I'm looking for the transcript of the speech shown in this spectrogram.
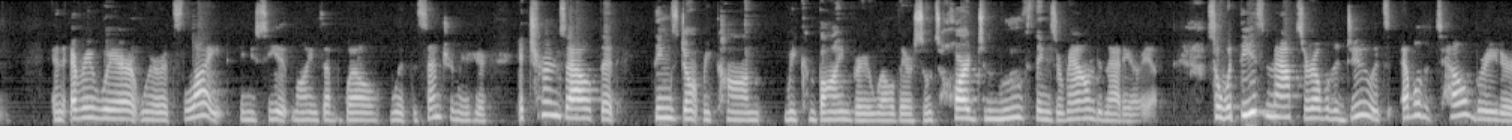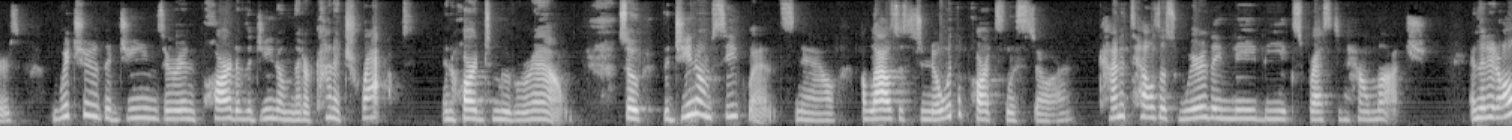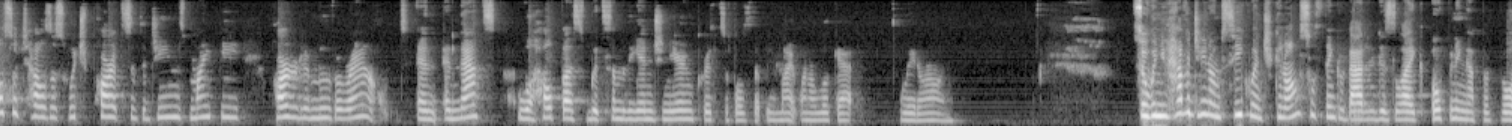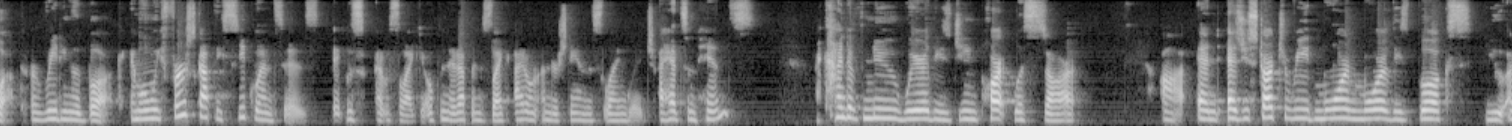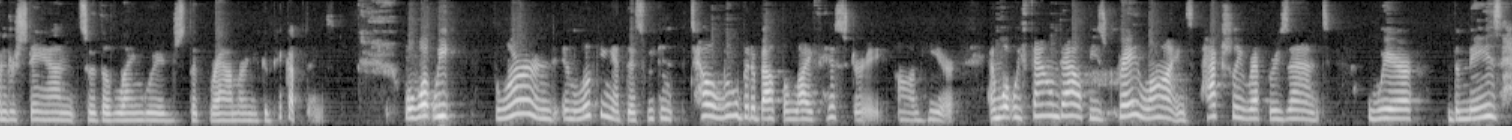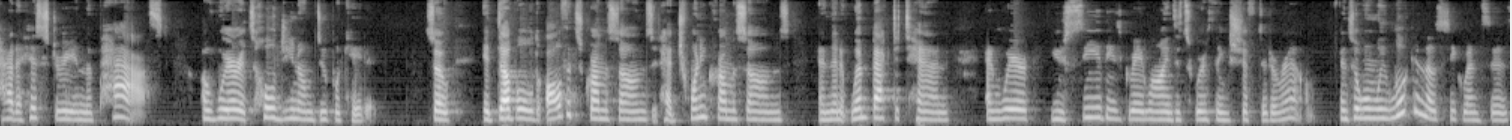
And everywhere where it's light, and you see it lines up well with the centromere here, it turns out that things don't recom recombine very well there, so it's hard to move things around in that area. So what these maps are able to do, it's able to tell breeders which of the genes are in part of the genome that are kind of trapped and hard to move around. So the genome sequence now allows us to know what the parts lists are, kind of tells us where they may be expressed and how much. And then it also tells us which parts of the genes might be harder to move around. And, and that will help us with some of the engineering principles that we might want to look at later on. So when you have a genome sequence, you can also think about it as like opening up a book or reading a book. And when we first got these sequences, it was, I was like, you open it up and it's like, I don't understand this language. I had some hints. I kind of knew where these gene part lists are. Uh, and as you start to read more and more of these books, you understand of the language, the grammar, and you can pick up things. Well, what we learned in looking at this, we can tell a little bit about the life history um, here. And what we found out, these gray lines actually represent where the maize had a history in the past of where its whole genome duplicated. So it doubled all of its chromosomes, it had 20 chromosomes, and then it went back to 10, and where you see these gray lines, it's where things shifted around. And so when we look in those sequences,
